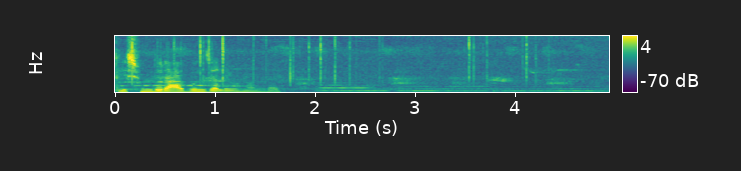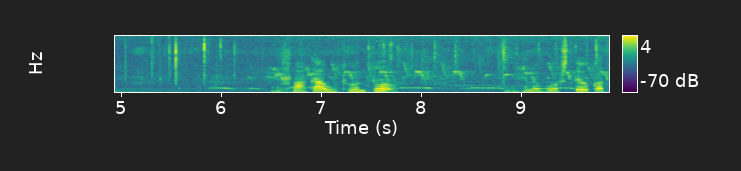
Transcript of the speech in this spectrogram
কি সুন্দর আগুন জ্বলে উনুনটায় ফাঁকা উঠোন তো, এখানে বসতেও কত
